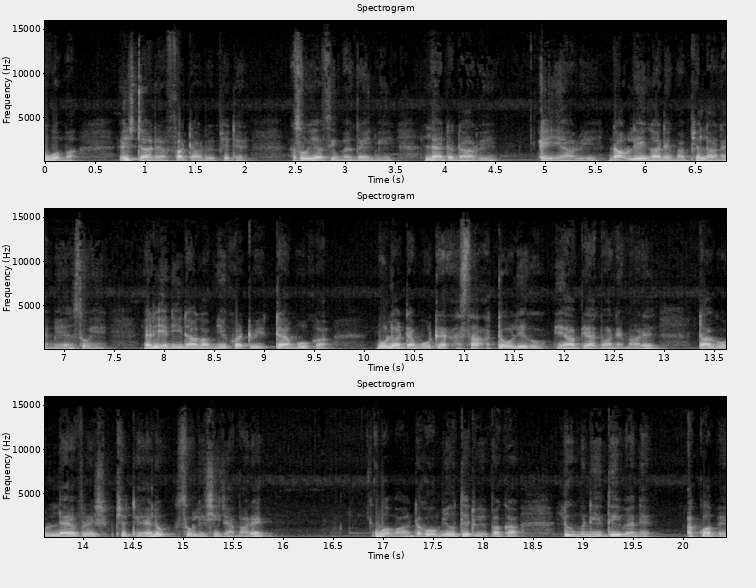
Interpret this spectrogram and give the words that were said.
ဥပမာ external factor တွေဖြစ်တဲ့အစိုးရစီမံကိန်းတွေလမ်းတနာတွေအိမ်ယာတွေနောက်၄-၅နှစ်မှာဖြစ်လာနိုင်မယ်ဆိုရင်အဲ့ဒီအနီးနားကမြေခွက်တွေတန်ဖိုးကမူလတန်ဖိုးတက်အစအတော်လေးကိုများပြားသွားနိုင်ပါတယ်ဒါကို leverage ဖြစ်တယ်လို့ဆိုလို့ရှိကြပါတယ်ဥပမာတကုံမျိုးတစ်တွေဘက်က လူမနေသေးဘဲနဲ့အကွက်ပဲ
